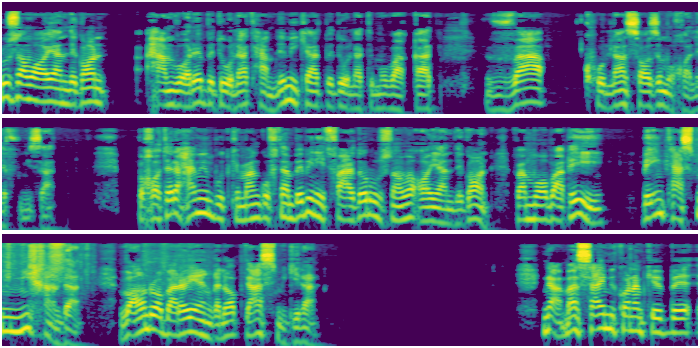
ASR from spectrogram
روزنامه آیندگان همواره به دولت حمله می‌کرد به دولت موقت و کلا ساز مخالف می‌زد. به خاطر همین بود که من گفتم ببینید فردا روزنامه آیندگان و مابقی به این تصمیم میخندند و آن را برای انقلاب دست می‌گیرند نه من سعی می‌کنم که به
